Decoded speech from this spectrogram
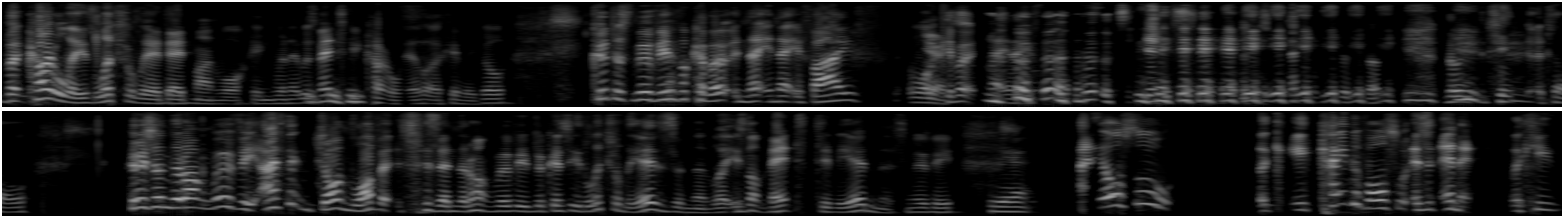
but Curly is literally a dead man walking when it was meant to be Curly. I was like, here we go. Could this movie ever come out in 1995? Well, it came out in 1995. yes. no need to change it at all. Who's in the wrong movie? I think Jon Lovitz is in the wrong movie because he literally is in the like he's not meant to be in this movie. yeah. And he also like he kind of also isn't in it. Like he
